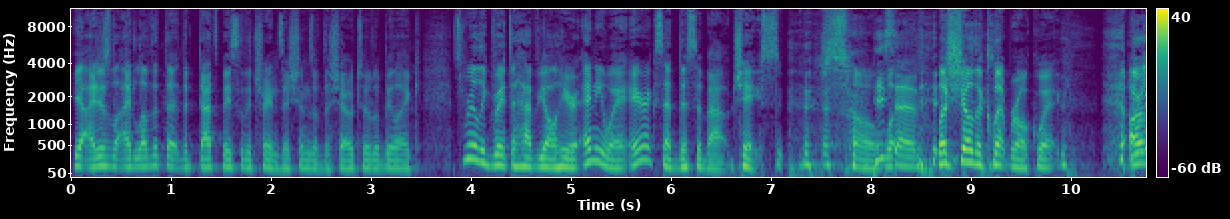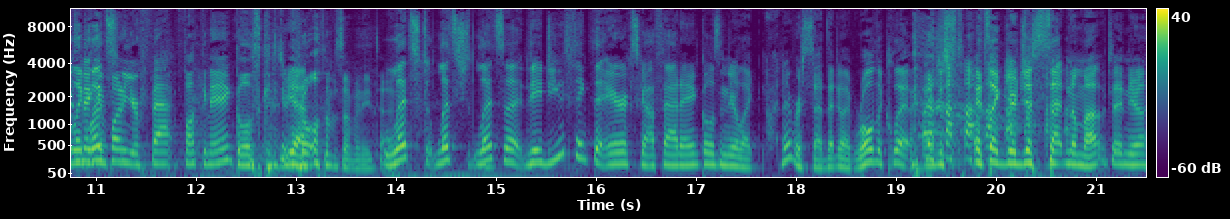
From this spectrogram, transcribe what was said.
Yeah, I just I love that, the, that that's basically the transitions of the show too. It'll be like it's really great to have y'all here. Anyway, Eric said this about Chase. So He let- said- let's show the clip real quick. Or like making let's fun of your fat fucking ankles because you Yeah. rolled them so many times. Let's let's let's. Uh, do you think that Eric's got fat ankles? And you're like, I never said that. You're like, roll the clip. I just. it's like you're just setting them up, and you're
